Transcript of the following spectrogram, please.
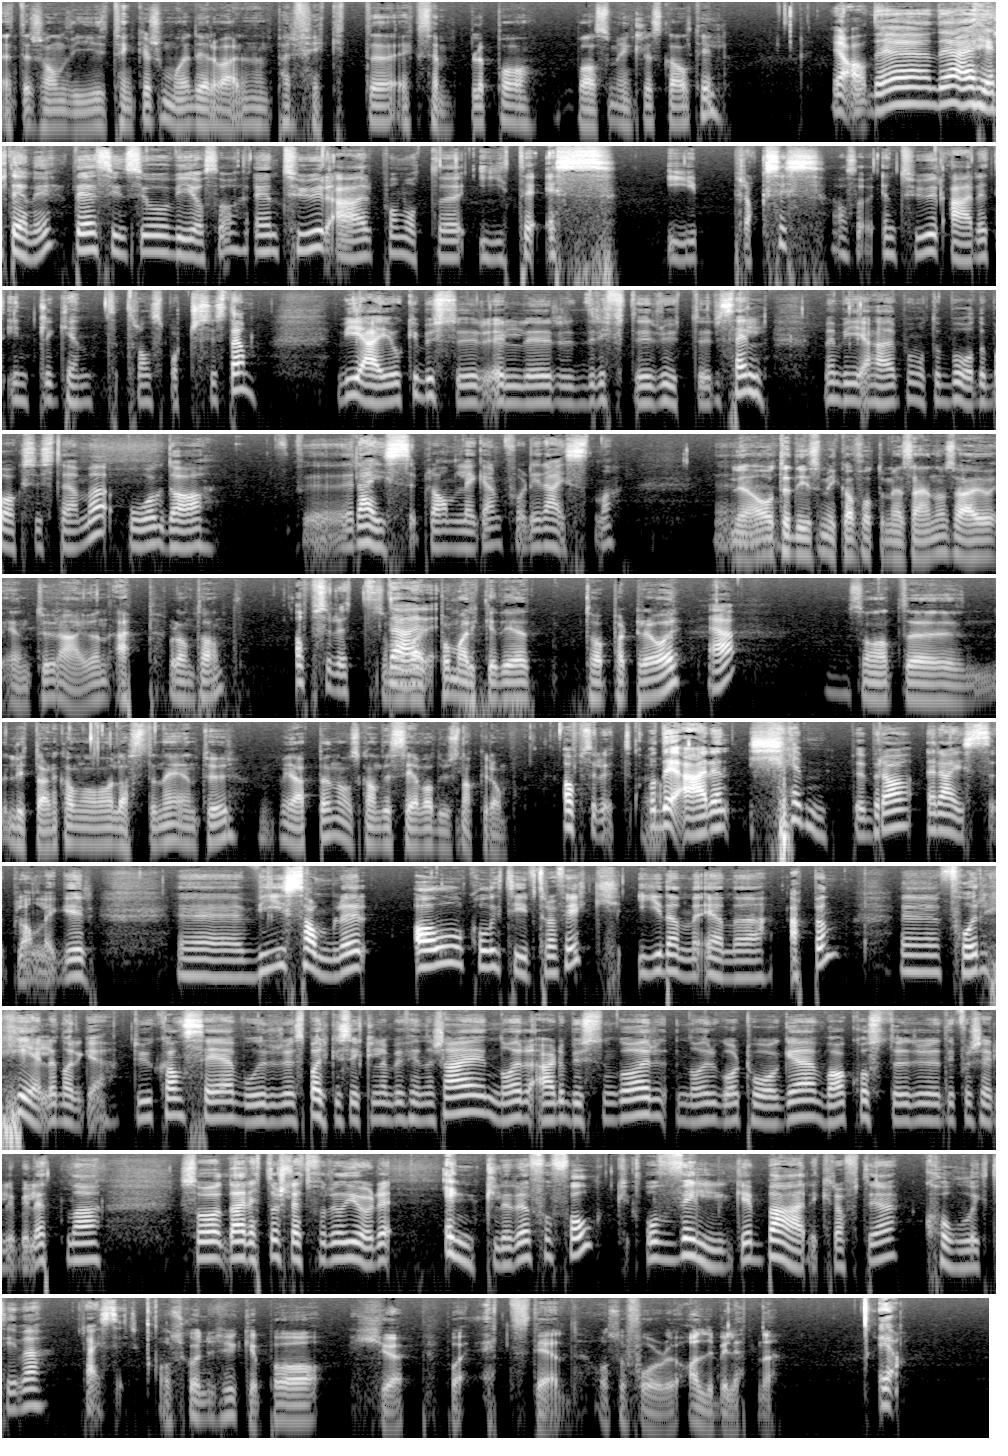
etter sånn vi tenker, så må jo dere være den perfekte eksempelet på hva som egentlig skal til. Ja, det, det er jeg helt enig i. Det syns jo vi også. En tur er på en måte ITS i praksis. Altså, en tur er et intelligent transportsystem. Vi er jo ikke busser eller drifter ruter selv, men vi er på en måte både baksystemet og da reiseplanleggeren for de reisende. Eh, ja, og til de som ikke har fått det med seg ennå, så er jo Entur er jo en app, bl.a. Absolutt. Som har vært på markedet i et par-tre år. Ja. Sånn at uh, lytterne kan nå laste ned Entur i appen, og så kan de se hva du snakker om. Absolutt. Ja. Og det er en kjempebra reiseplanlegger. Uh, vi samler all kollektivtrafikk i denne ene appen. Eh, for hele Norge. Du kan se hvor sparkesyklene befinner seg, når er det bussen går, når går toget, hva koster de forskjellige billettene. Så det er rett og slett for å gjøre det enklere for folk å velge bærekraftige, kollektive reiser. Og så kan du trykke på 'kjøp' på ett sted, og så får du alle billettene. Ja.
